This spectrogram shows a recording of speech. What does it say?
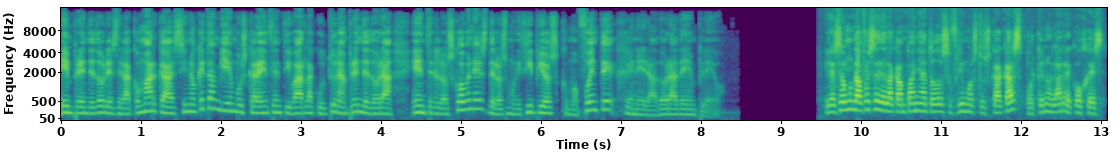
e emprendedores de la comarca, sino que también buscará incentivar la cultura emprendedora entre los jóvenes de los municipios como fuente generadora de empleo. Y la segunda fase de la campaña Todos sufrimos tus cacas, ¿por qué no las recoges?,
